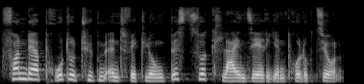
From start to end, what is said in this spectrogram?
von der Prototypenentwicklung bis zur Kleinserienproduktion.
